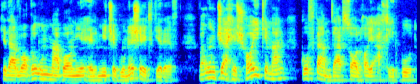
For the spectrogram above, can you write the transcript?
که در واقع اون مبانی علمی چگونه شکل گرفت و اون جهش هایی که من گفتم در سالهای اخیر بود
